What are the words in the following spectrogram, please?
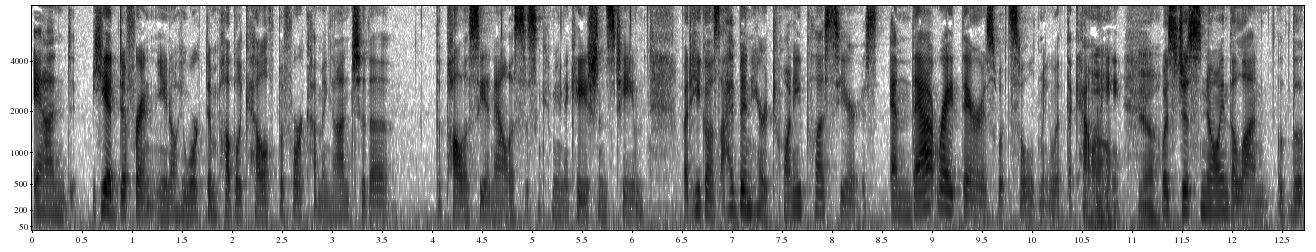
and he had different. You know, he worked in public health before coming on to the the policy analysis and communications team. But he goes, I've been here 20 plus years, and that right there is what sold me with the county. Wow, yeah. Was just knowing the, lon- the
